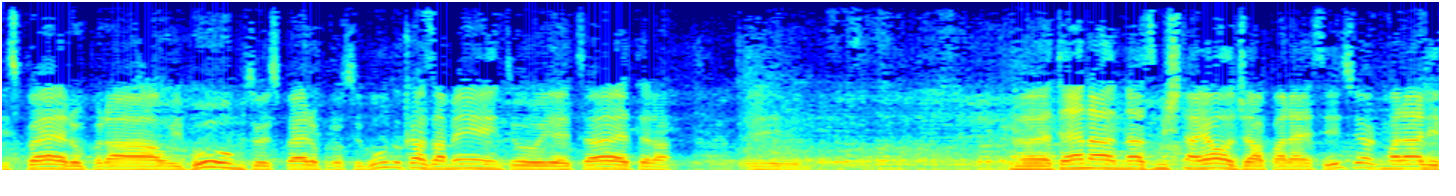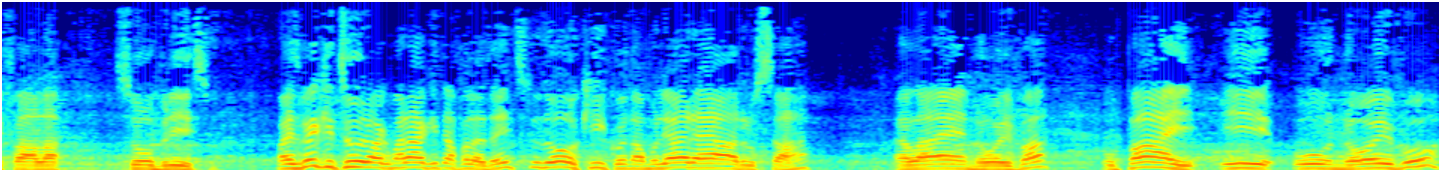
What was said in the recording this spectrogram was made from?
espero para o Ibum, se eu espero para o segundo casamento, e etc. E, é, até na, nas Mishnayot já aparece isso, e a Gemara ali fala sobre isso. Mas bem que tudo, a Gemara aqui está falando, a gente estudou que quando a mulher é arussá, ela é noiva, o pai e o noivo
